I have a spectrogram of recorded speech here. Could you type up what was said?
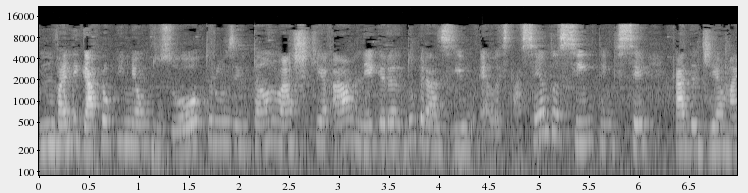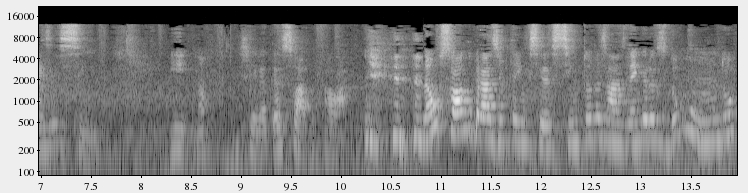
não vai ligar para a opinião dos outros. Então eu acho que a negra do Brasil, ela está sendo assim, tem que ser cada dia mais assim. E não, chega até suave falar. não só no Brasil tem que ser assim, todas as negras do mundo.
